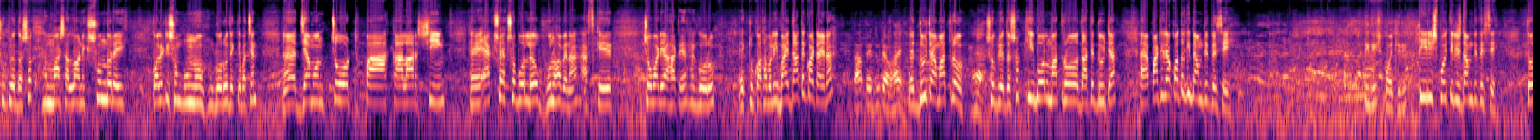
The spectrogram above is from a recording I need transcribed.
সুপ্রিয় দর্শক মাশাল্লাহ অনেক সুন্দর এই কোয়ালিটি সম্পূর্ণ গরু দেখতে পাচ্ছেন। যেমন চোট পা কালার শিং একশো একশো বললেও ভুল হবে না। আজকে চোবাড়িয়া হাটের গরু। একটু কথা বলি। ভাই দাঁতে কয়টা এটা তাতে দুটা ভাই। দুইটা মাত্র? হ্যাঁ। সুপ্রিয় দর্শক কি বল মাত্র দাঁতে দুইটা? পাটিরা কত কি দাম দিতেছে? তিরিশ পঁয়ত্রিশ। তিরিশ পঁয়ত্রিশ দাম দিতেছে। তো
